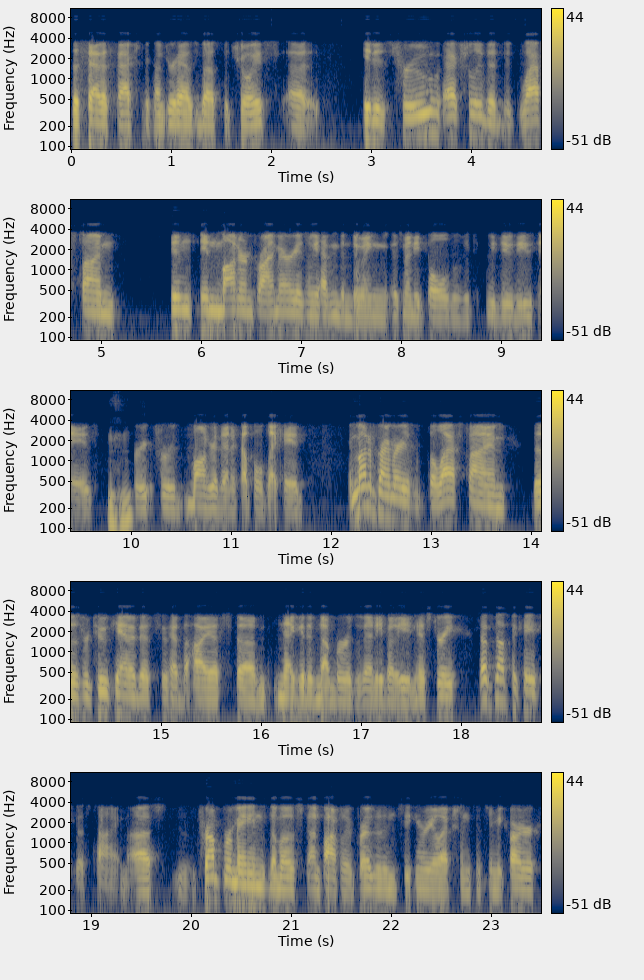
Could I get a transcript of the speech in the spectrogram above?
the satisfaction the country has about the choice. Uh, it is true, actually, that last time in in modern primaries, we haven't been doing as many polls as we, do these days Mhm. for, for longer than a couple of decades. In modern primaries, the last time those were two candidates who had the highest um, negative numbers of anybody in history. That's not the case this time. Uh, Trump remains the most unpopular president seeking re-election since Jimmy Carter.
